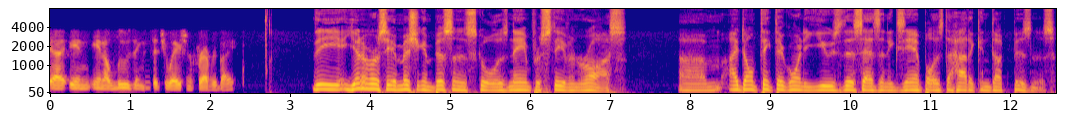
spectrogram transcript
uh, in in a losing situation for everybody. The University of Michigan Business School is named for Stephen Ross. Um, I don't think they're going to use this as an example as to how to conduct business.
